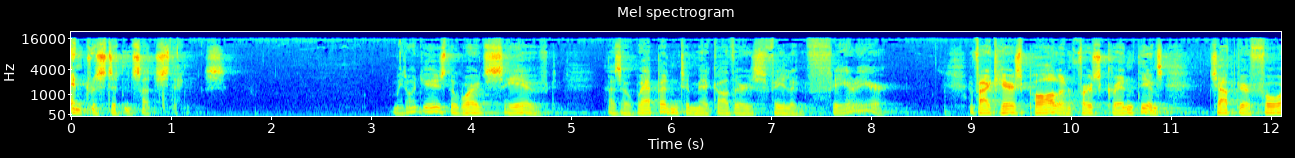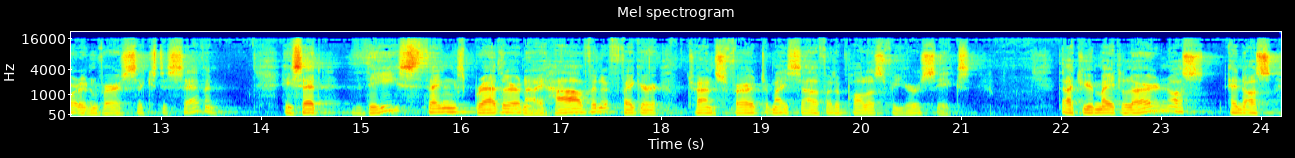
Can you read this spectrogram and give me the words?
interested in such things. We don't use the word saved as a weapon to make others feel inferior. In fact, here's Paul in 1 Corinthians chapter 4 and verse 6 to 7. He said, These things, brethren, I have in a figure transferred to myself and Apollos for your sakes, that you might learn us in us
